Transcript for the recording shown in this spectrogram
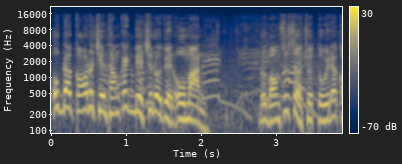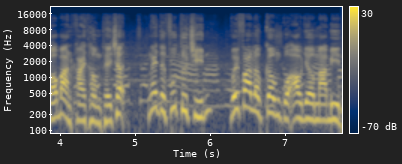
Úc đã có được chiến thắng cách biệt trước đội tuyển Oman. Đội bóng xứ sở chuột túi đã có bàn khai thông thế trận ngay từ phút thứ 9 với pha lập công của Auyer Mabin.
